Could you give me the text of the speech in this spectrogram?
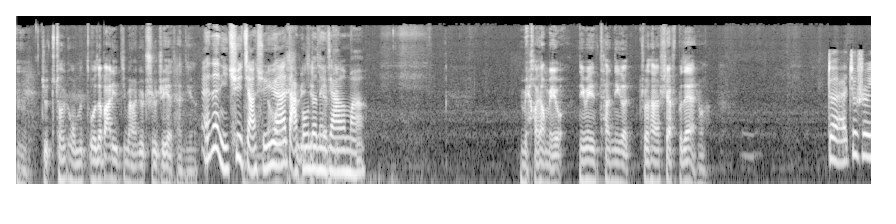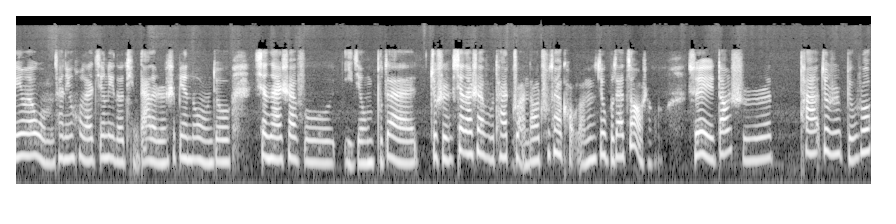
嗯，就从我们我在巴黎基本上就吃了这些餐厅，哎，那你去蒋勋嗯然后原来打工的那家了吗？没好像没有，因为他那个说他 chef 不在是吧？对，就是因为我们餐厅后来经历的挺大的人事变动，就现在 chef 已经不在，就是现在 chef 他转到出菜口了，那就不在灶上了。所以当时他就是比如说，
